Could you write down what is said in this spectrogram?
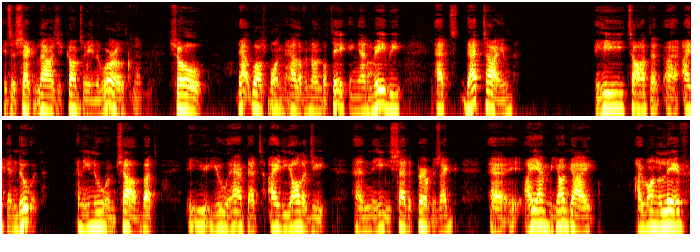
it's the second largest country in the world. Yeah. So that was one hell of an undertaking. And maybe at that time, he thought that I, I can do it. And he knew himself. But you, you have that ideology. And he set a purpose. I, uh, I am a young guy. I want to live.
